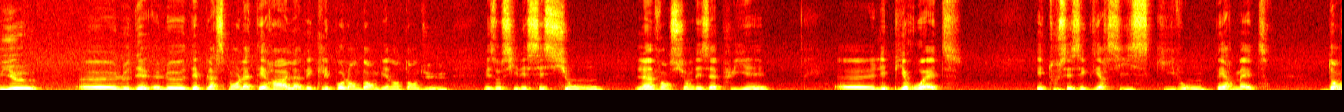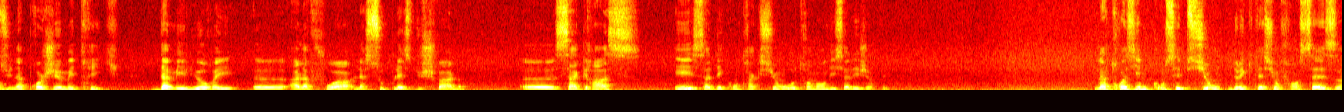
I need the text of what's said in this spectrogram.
mieux le, le, déplacement latéral avec l'épaule en dents bien entendu, mais aussi les sessions, l'invention des appuyés, les pirouettes, et tous ces exercices qui vont permettre, dans une approche géométrique, d'améliorer euh, à la fois la souplesse du cheval, euh, sa grâce et sa décontraction, autrement dit sa légèreté. La troisième conception de l'équitation française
